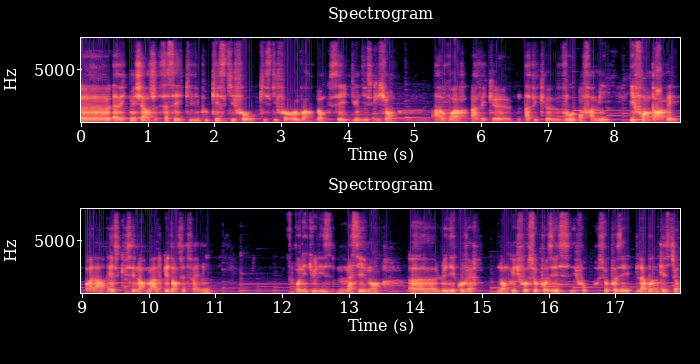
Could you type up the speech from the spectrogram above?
euh, avec mes charges, ça c'est équilibre. Qu'est-ce qu'il faut, qu'est-ce qu'il faut revoir? Donc c'est une discussion à avoir avec euh, avec euh, vous en famille. Il faut en parler. Voilà. Est-ce que c'est normal que dans cette famille on utilise massivement le découvert? Donc il faut se poser, il faut se poser la bonne question.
